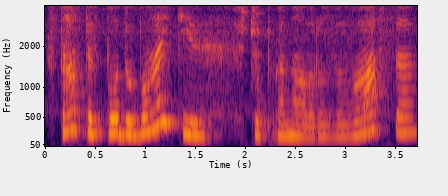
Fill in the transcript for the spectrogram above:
Ставте вподобайки, щоб канал розвивався.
